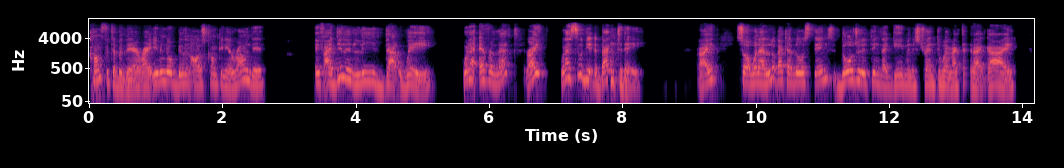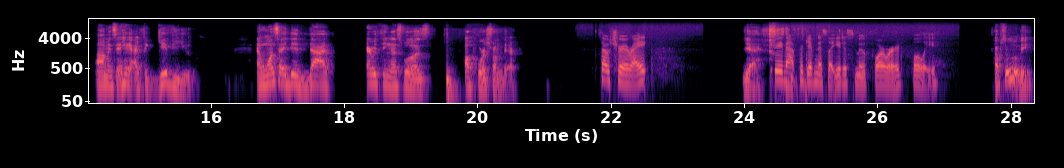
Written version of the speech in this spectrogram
comfortable there, right? Even though building all this company around it, if I didn't leave that way, would I ever left, right? Would I still be at the bank today? Right. So when I look back at those things, those are the things that gave me the strength to went back to that guy um, and say, hey, I forgive you. And once I did that, everything else was upwards from there. So true, right? Yes. Doing that forgiveness let you just move forward fully. Absolutely.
